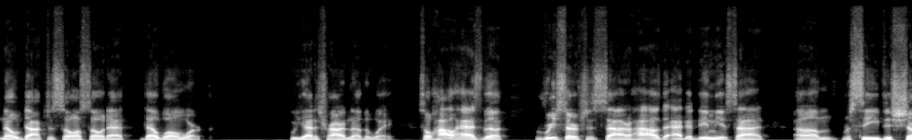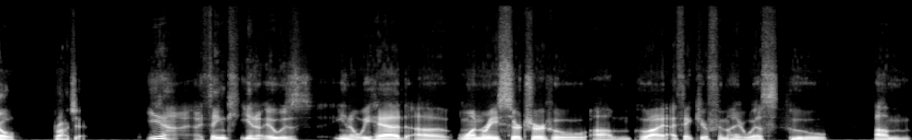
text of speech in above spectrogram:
no, Dr. So so, that that won't work. We got to try another way. So how has the researcher side or how has the academia side um, received this show project? Yeah, I think, you know, it was, you know, we had uh, one researcher who um, who I, I, think you're familiar with who um,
